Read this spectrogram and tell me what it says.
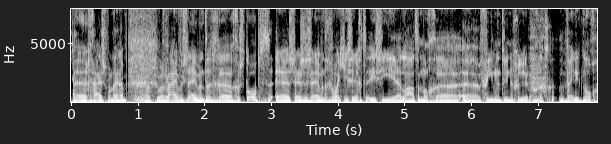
eh, Gijs van Lennep. van Lennep, 75 eh, gestopt. Eh, 76 wat je zegt is hij later nog eh, eh, 24 uur. En dat weet ik nog.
